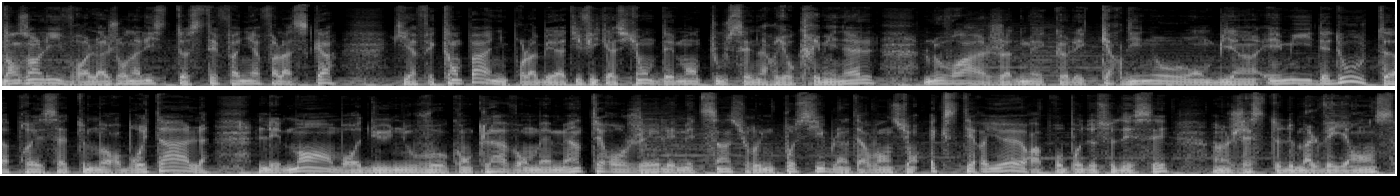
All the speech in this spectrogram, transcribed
Dans un livre, la journaliste Stefania Falasca, qui a fait campagne pour la béatification, dément tout scénario criminel. L'ouvrage admet que les cardinaux ont bien émis des doutes après cette mort brutale. Les membres du nouveau conclave ont même interrogé les médecins sur une possible intervention extérieure à propos de ce décès, un geste de malveillance,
